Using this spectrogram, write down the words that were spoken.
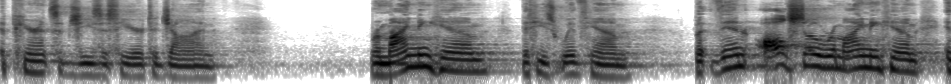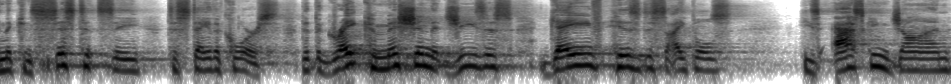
appearance of Jesus here to John, reminding him that he's with him, but then also reminding him in the consistency to stay the course. That the great commission that Jesus gave his disciples, he's asking John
